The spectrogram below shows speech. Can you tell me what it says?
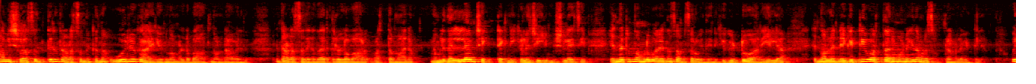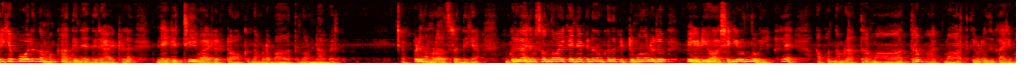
ആ വിശ്വാസത്തിന് തടസ്സം നിൽക്കുന്ന ഒരു കാര്യവും നമ്മളുടെ ഭാഗത്തുനിന്ന് ഉണ്ടാവരുത്. തടസ്സം നിൽക്കുന്ന തരത്തിലുള്ള വാർ- വർത്തമാനം. നമ്മളിതെല്ലാം ചെക്ക് ടെക്നിക്കുകൾ ചെയ്യും വിഷ്വലൈസ് ചെയ്യും. എന്നിട്ടും നമ്മൾ പറയുന്ന സംസാരം ഇത് എനിക്ക് കിട്ടുമോ അറിയില്ല. എന്നുള്ള നെഗറ്റീവ് വർത്തമാനമാണെങ്കിൽ നമ്മുടെ സ്വപ്നങ്ങൾ കിട്ടില്ല. ഒരിക്കൽ പോലും നമുക്ക് അതിനെതിരായിട്ടുള്ള നെഗറ്റീവായിട്ടുള്ള ടോക്ക് നമ്മുടെ ഭാഗത്തുനിന്ന് ഉണ്ടാവരുത് എപ്പോഴും നമ്മളത് ശ്രദ്ധിക്കണം. നമുക്കൊരു കാര്യം സ്വന്തമായി കഴിഞ്ഞാൽ പിന്നെ നമുക്കത് കിട്ടുമോ എന്നുള്ളൊരു പേടിയോ ആശങ്കയോ ഒന്നുമില്ല അല്ലേ? അപ്പം നമ്മൾ അത്രമാത്രം ആത്മാർത്ഥതയോടെ ഒരു കാര്യം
